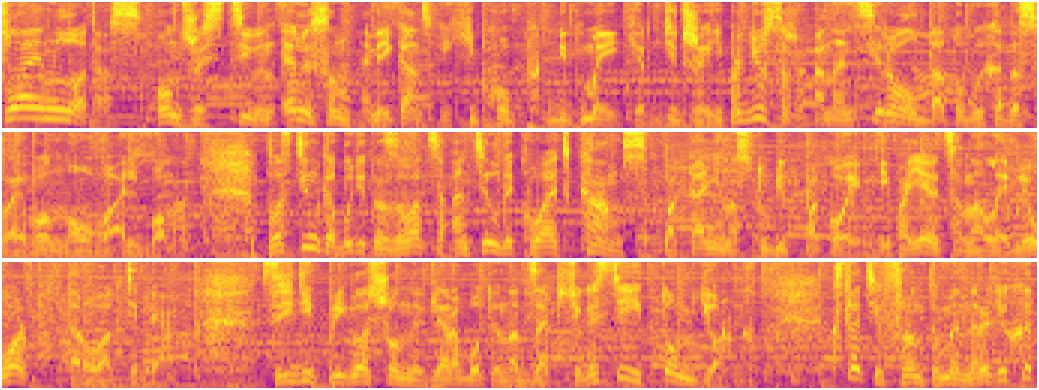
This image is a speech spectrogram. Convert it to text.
Flying Lotus, он же Стивен Эллисон, американский хип-хоп битмейкер, диджей и продюсер, анонсировал дату выхода своего нового альбома. Пластинка будет называться Until the Quiet Comes, пока не наступит покой, и появится на лейбле Warp 2 октября. Среди приглашенных для работы над записью гостей Том Йорк. Кстати, фронтмен Radiohead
